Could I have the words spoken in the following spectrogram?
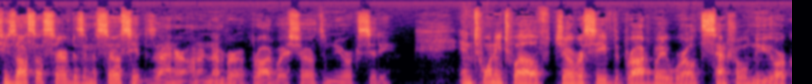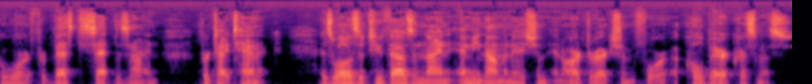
She's also served as an associate designer on a number of Broadway shows in New York City. In 2012, Jo received the Broadway World Central New York Award for Best Set Design for Titanic, as well as a 2009 Emmy nomination in art direction for A Colbert Christmas.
